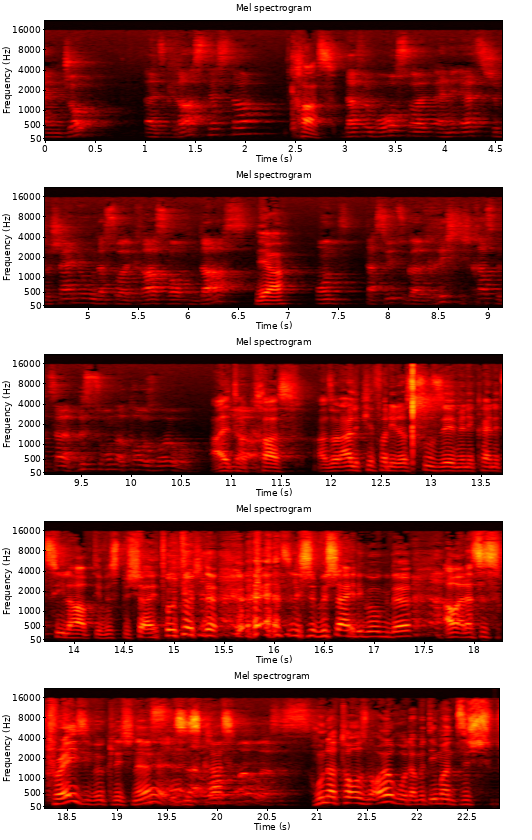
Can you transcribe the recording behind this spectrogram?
einen Job als Grastester. Krass. Dafür brauchst du halt eine ärztliche Bescheinigung, dass du halt Gras rauchen darfst. Ja. Und das wird sogar richtig krass bezahlt, bis zu 100.000 Euro. Alter, Ja. krass. Also an alle Kiffer, die das zusehen, wenn ihr keine Ziele habt, ihr wisst Bescheid, holt euch eine ärztliche Bescheinigung, ne? Aber das ist crazy wirklich, ne? Es ist krass. 100.000 Euro, das ist 100.000 Euro, damit jemand sich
